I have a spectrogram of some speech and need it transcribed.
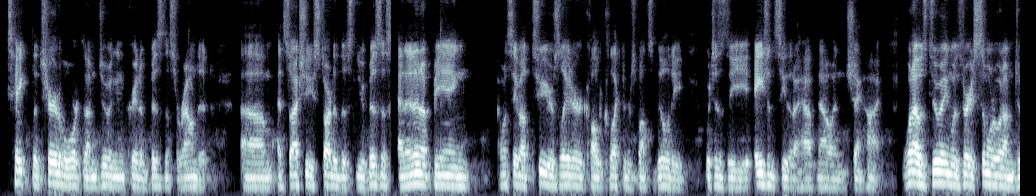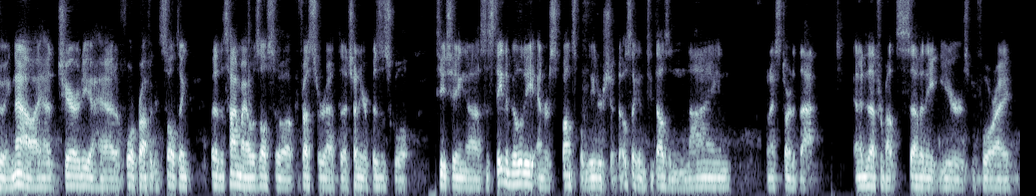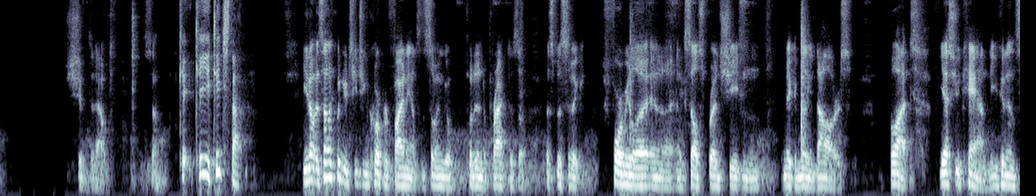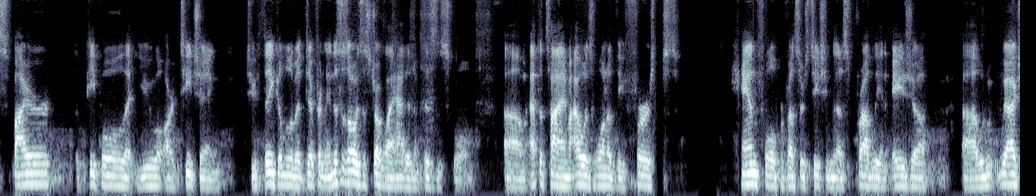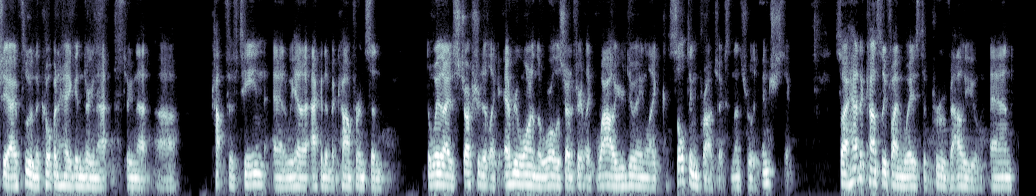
take the charitable work that I'm doing and create a business around it. Um, and so I actually started this new business and it ended up being, I want to say about two years later called Collective Responsibility, which is the agency that I have now in Shanghai. What I was doing was very similar to what I'm doing now. I had charity, I had a for-profit consulting, but at the time I was also a professor at the China Business School teaching uh, sustainability and responsible leadership. That was like in 2009 when I started that. And I did that for about seven, eight years before I shifted out. So, can, can you teach that? You know, it's not like when you're teaching corporate finance and someone go put into practice a, a specific formula in a, an Excel spreadsheet and make a million dollars. But yes, you can. You can inspire the people that you are teaching to think a little bit differently. And this is always a struggle I had in a business school. Um, at the time, I was one of the first handful of professors teaching this, probably in Asia. Uh, we actually, I flew into Copenhagen during that during that uh, COP15, and we had an academic conference. And the way that I structured it, like everyone in the world was trying to figure, like, wow, you're doing like consulting projects, and that's really interesting. So I had to constantly find ways to prove value. And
